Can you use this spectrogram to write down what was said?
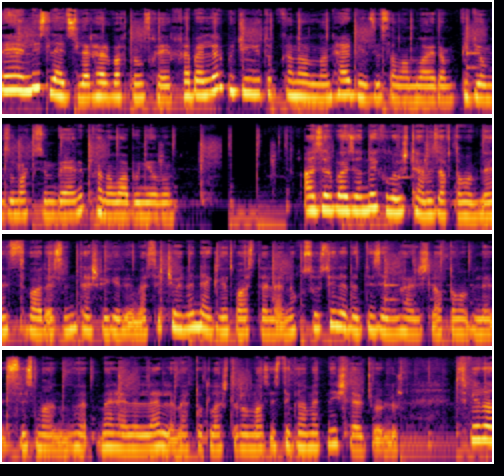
Dəyərli izləyicilər, hər vaxtınız xeyir. Xəbərlər bu gün YouTube kanalından hər birinizi salamlayıram. Videomuzu maksimum bəyənib kanala abunə olun. Azərbaycanda ekoloji təmiz avtomobillərin istifadəsinin təşviq edilməsi, köhnə nəqliyyat vasitələrinin, xüsusilə də dizel mühərrikli avtomobillərin istismarının mərhələlərlə məhdudlaşdırılması istiqamətində işlər görülür. Sfera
